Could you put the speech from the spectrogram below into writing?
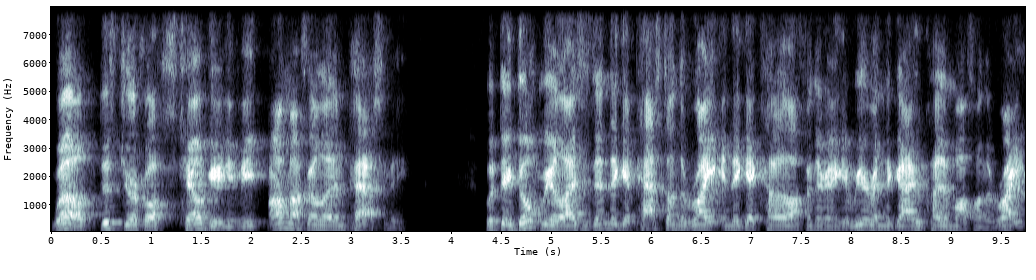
well, this jerk off's tailgating me. I'm not going to let him pass me. What they don't realize is then they get passed on the right and they get cut off, and they're going to get rear end the guy who cut him off on the right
